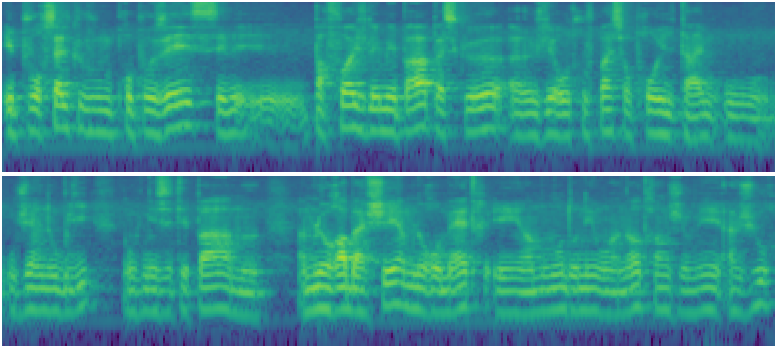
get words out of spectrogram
Et pour celles que vous me proposez, parfois je ne les mets pas parce que je ne les retrouve pas sur Pro Time ou, ou j'ai un oubli. Donc n'hésitez pas à à me, le rabâcher, à me le remettre, et à un moment donné ou un autre, hein, je mets à jour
